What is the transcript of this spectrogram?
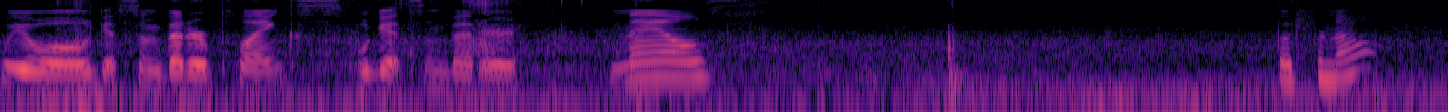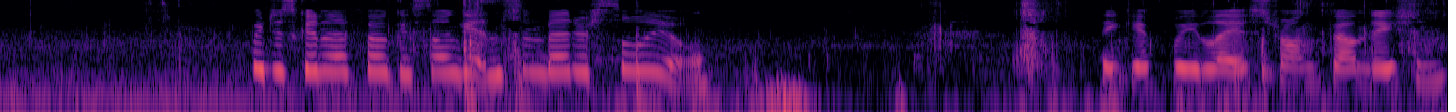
we will get some better planks, we'll get some better nails. But for now, we're just gonna focus on getting some better soil. I think if we lay a strong foundation,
